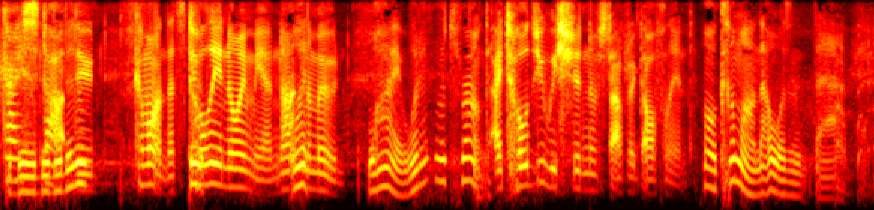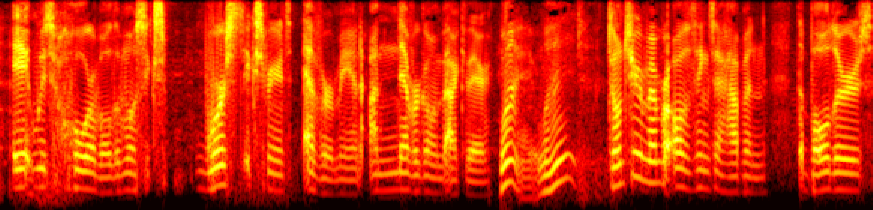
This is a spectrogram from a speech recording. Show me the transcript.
Kai, stop, dude. Come on, that's totally annoying me. I'm not in the mood. Why? What, what's wrong? I told you we shouldn't have stopped at Golfland. Oh, come on, that wasn't that bad. It was horrible. The most ex- worst experience ever, man. I'm never going back there. What? What? Don't you remember all the things that happened? The boulders,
